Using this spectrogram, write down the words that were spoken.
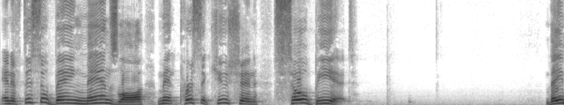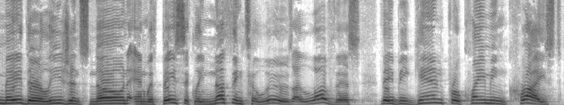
and if disobeying man's law meant persecution, so be it. They made their allegiance known, and with basically nothing to lose, I love this, they began proclaiming Christ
